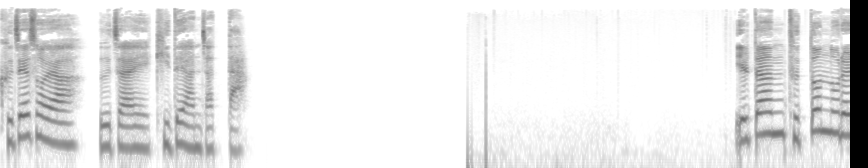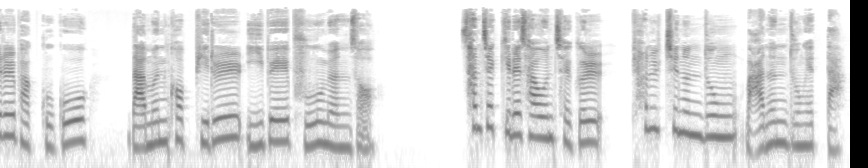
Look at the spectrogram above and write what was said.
그제서야 의자에 기대 앉았다. 일단 듣던 노래를 바꾸고 남은 커피를 입에 부으면서 산책길에 사온 책을 펼치는 둥 마는 둥 했다.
